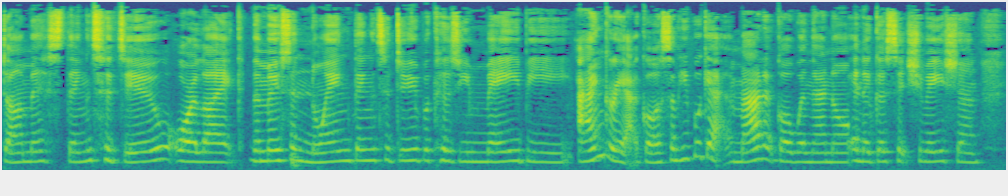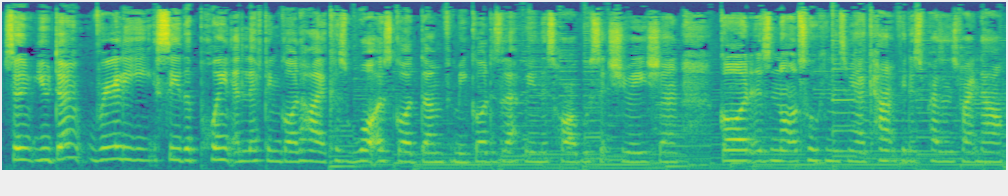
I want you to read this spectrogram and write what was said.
dumbest thing to do or like the most annoying thing to do because you may be angry at God. Some people get mad at God when they're not in a good situation. So you don't really see the point in lifting God high because what has God done for me? God has left me in this horrible situation. God is not talking to me. I can't feel his presence right now.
